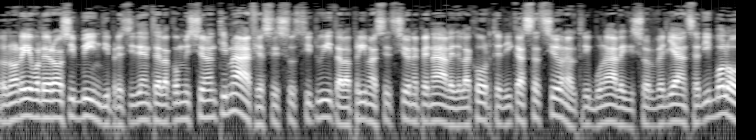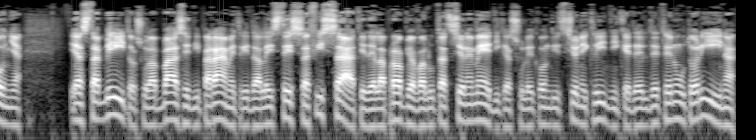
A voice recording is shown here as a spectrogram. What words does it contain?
L'onorevole Rosi Bindi, presidente della Commissione antimafia, si è sostituita alla prima sezione penale della Corte di Cassazione al Tribunale di sorveglianza di Bologna e ha stabilito, sulla base di parametri da lei stessa fissati e della propria valutazione medica sulle condizioni cliniche del detenuto Rina,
